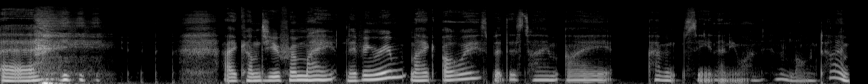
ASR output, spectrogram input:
Uh, I come to you from my living room, like always, but this time I haven't seen anyone in a long time.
